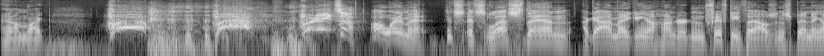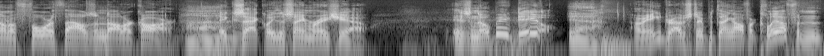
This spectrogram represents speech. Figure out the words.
and I'm like. Who needs a? Oh, wait a minute. It's it's less than a guy making a hundred and fifty thousand spending on a four thousand dollar car. Ah. exactly the same ratio. It's no big deal. Yeah. I mean, he could drive a stupid thing off a cliff, and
